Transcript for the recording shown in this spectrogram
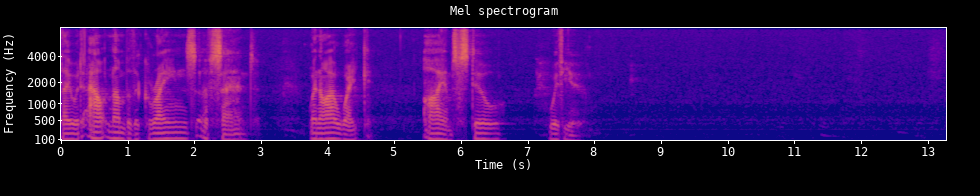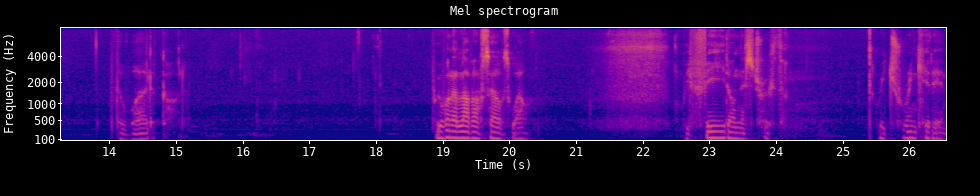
they would outnumber the grains of sand. When I awake, I am still with you. The Word of God. If we want to love ourselves well, we feed on this truth. We drink it in.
